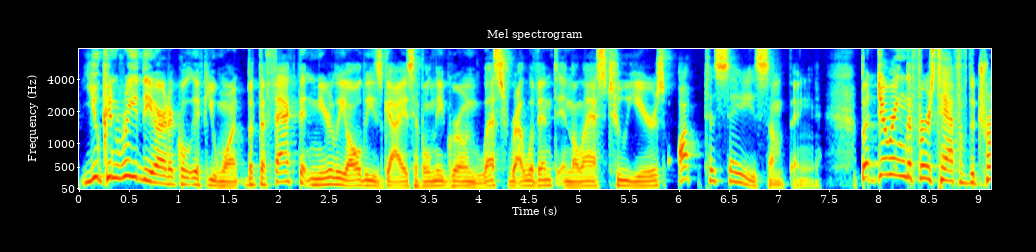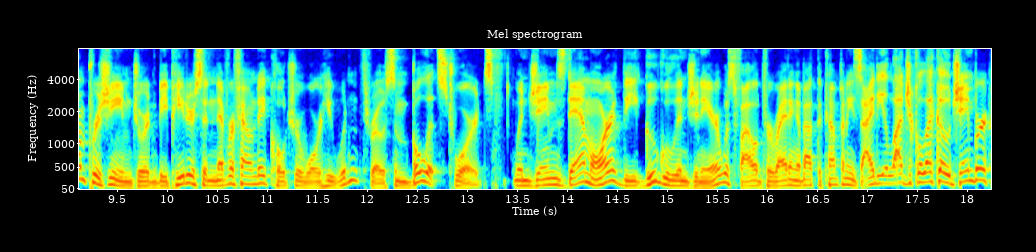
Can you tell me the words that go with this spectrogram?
you can read the article if you want, but the fact that nearly all these guys have only grown less relevant in the last two years ought to say something. But during the first half of the Trump regime, Jordan B. Peterson never found a culture war he wouldn't throw some bullets towards. When James Damore, the Google engineer, was filed for writing about the company's ideological echo chamber,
